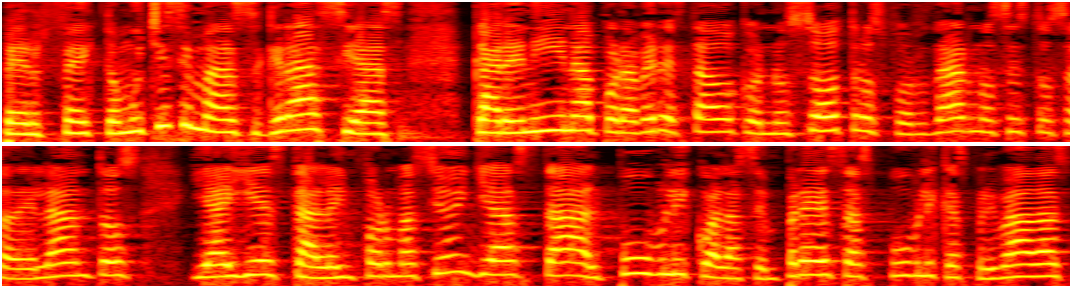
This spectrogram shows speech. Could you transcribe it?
Perfecto. Muchísimas gracias, Karenina, por haber estado con nosotros, por darnos estos adelantos. Y ahí está, la información ya está al público, a las empresas públicas, privadas,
